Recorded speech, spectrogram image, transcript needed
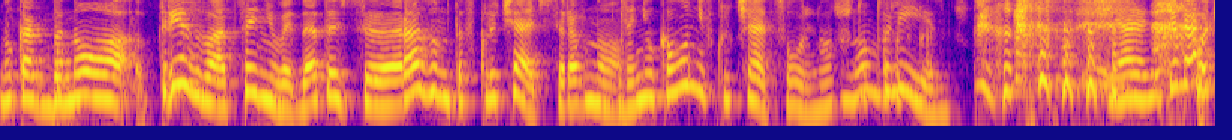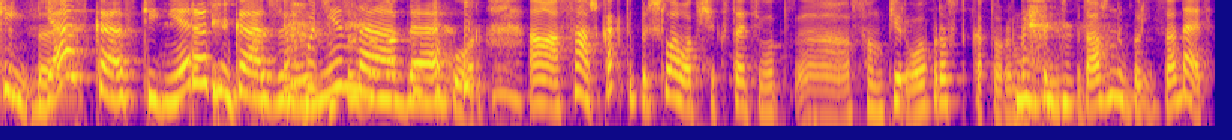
Ну, как бы, но трезво оценивать, да, то есть э, разум-то включать все равно. Да ни у кого не включается, Оль, ну что Ну, блин. Я сказки, не рассказываю, не надо. А, Саш, как ты пришла вообще, кстати, вот э, самый первый вопрос, который мы, в принципе, должны были задать.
